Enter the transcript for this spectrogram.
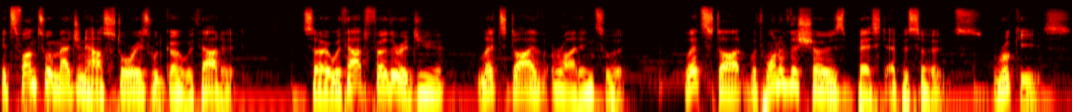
it's fun to imagine how stories would go without it. So without further ado, let's dive right into it. Let's start with one of the show's best episodes, Rookies.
